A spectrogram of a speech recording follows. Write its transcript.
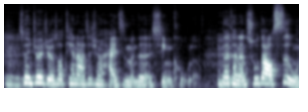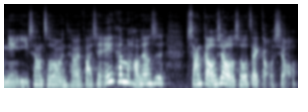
嗯，所以你就会觉得说，天哪，这群孩子们真的辛苦了。那可能出道四五年以上之后，你才会发现，哎，他们好像是想搞笑的时候在搞笑。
